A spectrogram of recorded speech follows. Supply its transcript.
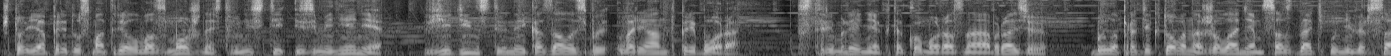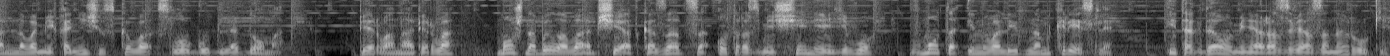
что я предусмотрел возможность внести изменения в единственный, казалось бы, вариант прибора. Стремление к такому разнообразию было продиктовано желанием создать универсального механического слугу для дома. Первонаперво можно было вообще отказаться от размещения его в мотоинвалидном кресле, и тогда у меня развязаны руки.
